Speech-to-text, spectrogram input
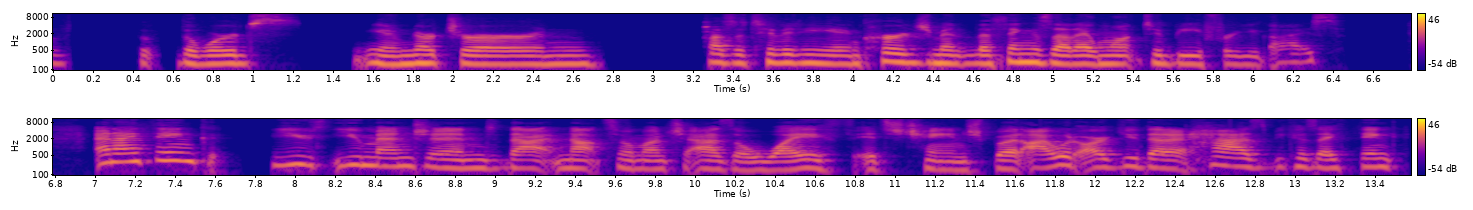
of the, the words you know nurturer and positivity encouragement the things that i want to be for you guys and I think you you mentioned that not so much as a wife it's changed but i would argue that it has because i think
